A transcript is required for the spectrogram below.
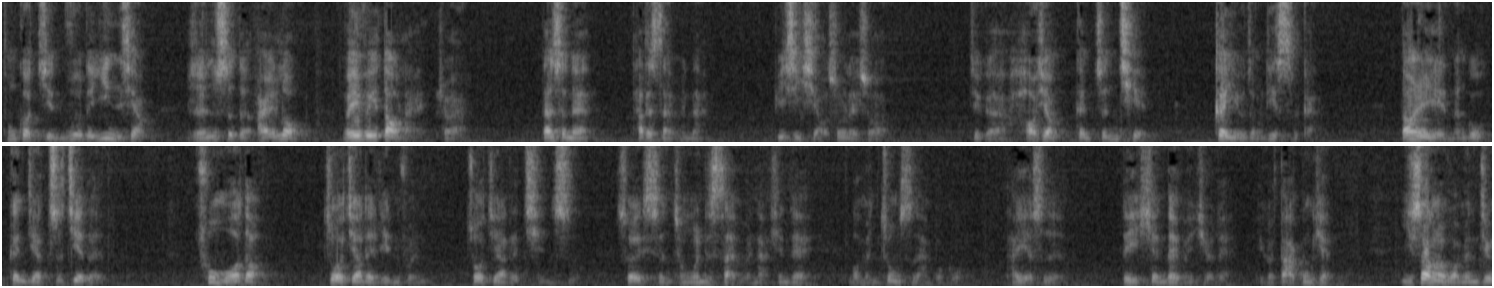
通过景物的印象。人世的哀乐娓娓道来，是吧？但是呢，他的散文呢，比起小说来说，这个好像更真切，更有种历史感，当然也能够更加直接的触摸到作家的灵魂、作家的情思。所以，沈从文的散文呢，现在我们重视还不够，他也是对现代文学的一个大贡献。以上呢，我们就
